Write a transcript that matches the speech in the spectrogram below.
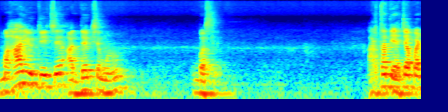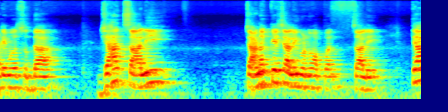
महायुतीचे अध्यक्ष म्हणून बसले. अर्थात याच्या पाठीमध्ये सुद्धा ज्या चाली चाणक्य चाली म्हणू आपण चाली त्या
